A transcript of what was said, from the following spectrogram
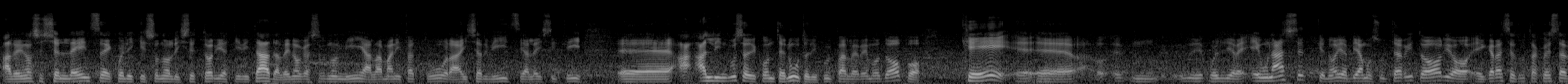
alle nostre eccellenze, quelli che sono i settori di attività, dall'enogastronomia alla manifattura, ai servizi, all'ICT, eh, all'industria del contenuto di cui parleremo dopo, che eh, eh, dire, è un asset che noi abbiamo sul territorio e grazie a tutta questa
